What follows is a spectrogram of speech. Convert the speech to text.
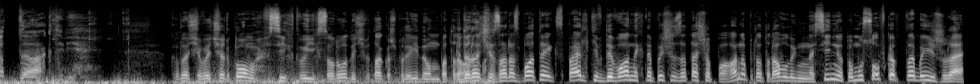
Отак тобі. Коротше, вечірком всіх твоїх сородичів також приїдемо по травмам. До речі, зараз багато експертів диваних напише за те, що погано протравлені насіння, тому совка в тебе і жре.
